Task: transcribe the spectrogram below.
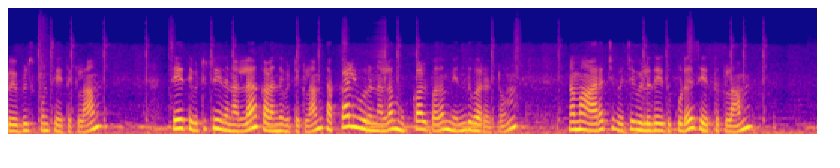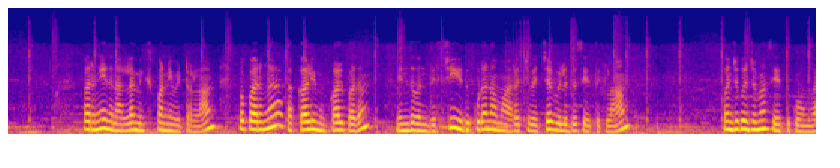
டேபிள் ஸ்பூன் சேர்த்துக்கலாம். சேர்த்து விட்டுட்டு இதை நல்லா கலந்து விட்டுக்கலாம். தக்காளி ஒரு நல்லா முக்கால் பதம் வெந்து வரட்டும். நம்ம அரைச்சி வச்சு விழுத இது கூட சேர்த்துக்கலாம். பாருங்கள் இதை நல்லா மிக்ஸ் பண்ணி விட்டுறலாம். இப்போ பாருங்கள் தக்காளி முக்கால் பதம் வெந்து வந்துருச்சு. இது கூட நம்ம அரைச்சி வச்ச விழுது சேர்த்துக்கலாம். கொஞ்சம் கொஞ்சமாக சேர்த்துக்கோங்க.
